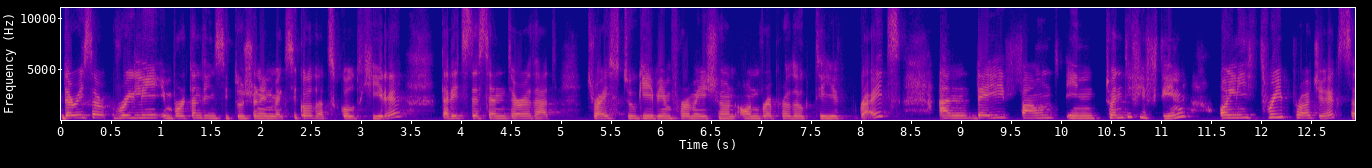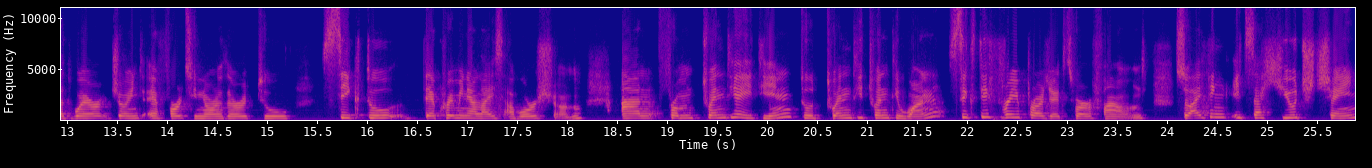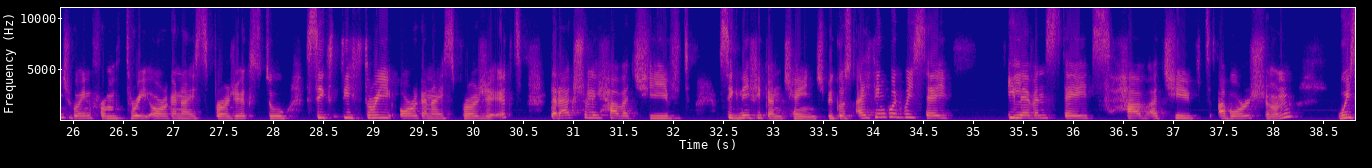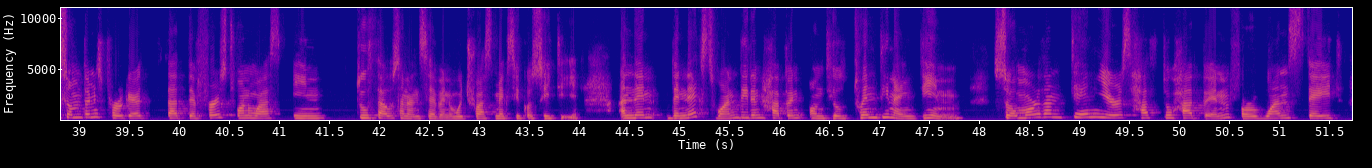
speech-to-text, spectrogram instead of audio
There is a really important institution in Mexico that's called GIRE, that it's the center that tries to give information on reproductive rights. And they found in 2015 only three projects that were joint efforts in order to seek to decriminalize abortion. And from 2018 to 2021, 63 projects were found. So I think it's a huge change going from three organized projects to 63 organized projects that actually have achieved significant change. Because I think when we say 11 states have achieved abortion, we sometimes forget that the first one was in 2007, which was Mexico City. And then the next one didn't happen until 2019. So more than 10 years have to happen for one state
